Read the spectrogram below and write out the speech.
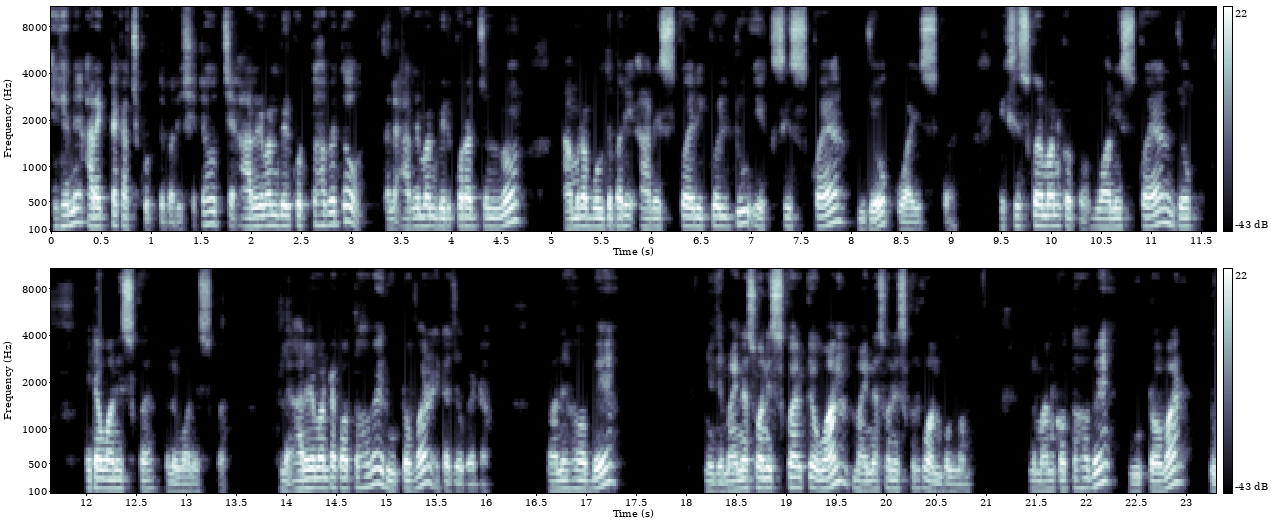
এখানে আরেকটা কাজ করতে পারি। সেটা হচ্ছে আর এর মান বের করতে হবে তো? তাহলে আর এর মান বের করার জন্য আমরা বলতে পারি R square equal to X square যোগ ওয়াই স্কোয়ার এক্স স্কোয়ার মান কত? ওয়ান স্কোয়ার যোগ, এটা ওয়ান স্কোয়ার তাহলে ওয়ান স্কোয়ার তাহলে আর এর মানটা কত হবে? রুট ওভার এটা যোগ এটা। মানে হবে এই যে মাইনাস ওয়ান স্কোয়ারকে ওয়ান মাইনাস ওয়ান স্কোয়ারকে ওয়ান বললাম। তাহলে মান কত হবে? রুট ওভার টু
